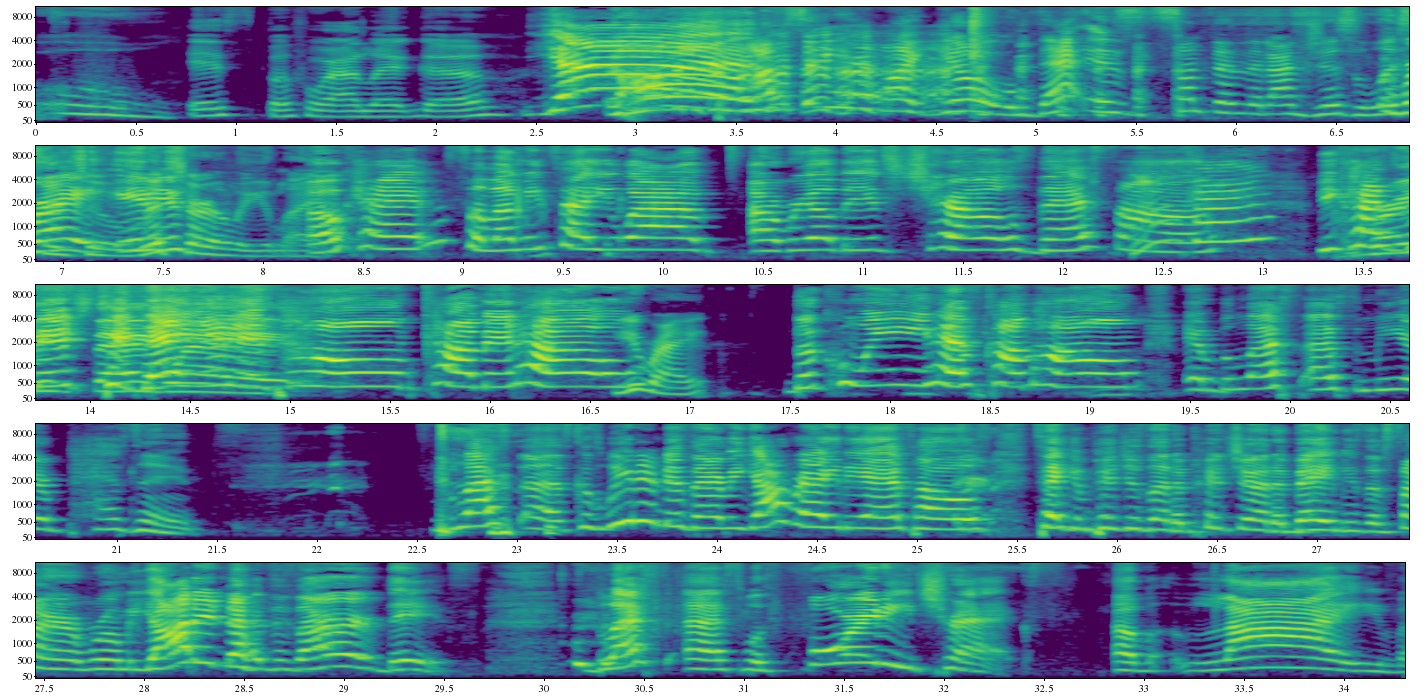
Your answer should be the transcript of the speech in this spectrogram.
Ooh. It's before I let go. Yes. I'm sitting here like, yo, that is something that I just listened Right, to. it is- literally, like, Okay, so let me tell you why a real bitch chose that song. Because Great bitch, today it is segue. homecoming home. you're right. The queen has come home and blessed us mere peasants. Bless us, because we didn't deserve it. Y'all raggedy assholes taking pictures of the picture of the babies of certain room. Y'all did not deserve this. Bless us with 40 tracks of live,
